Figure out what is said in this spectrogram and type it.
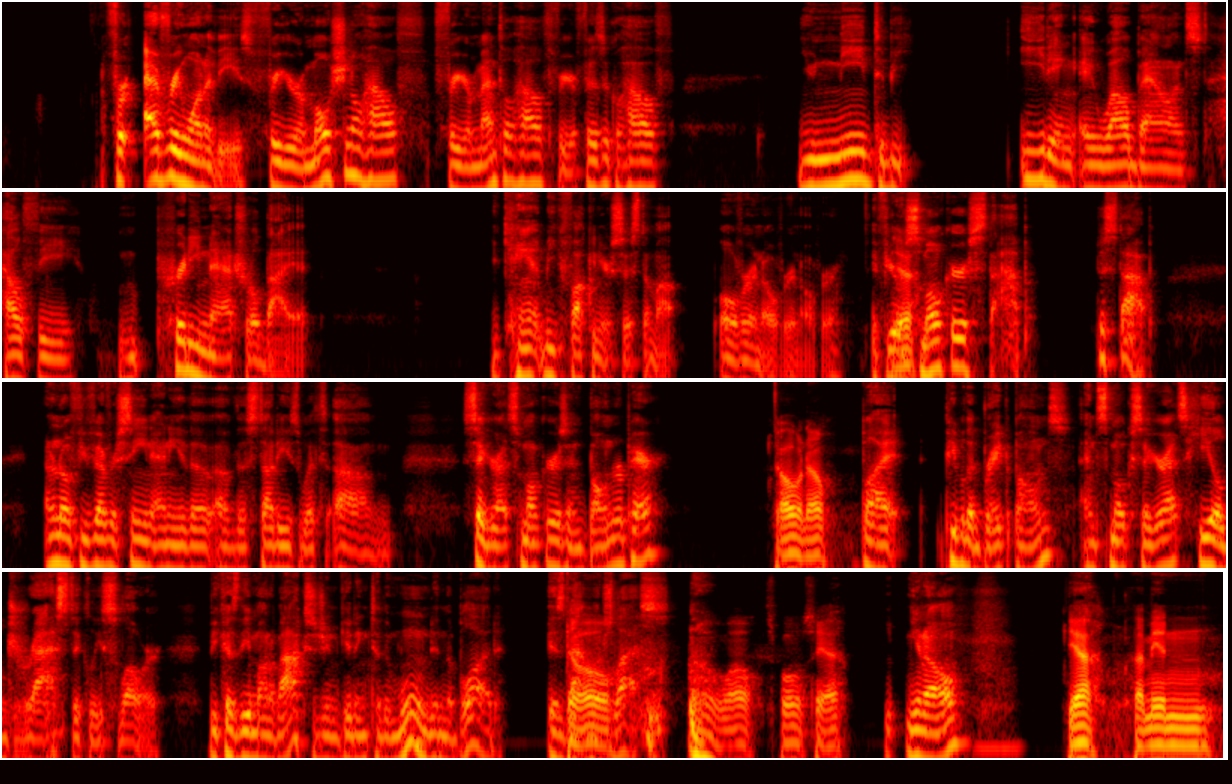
for every one of these, for your emotional health, for your mental health, for your physical health, you need to be eating a well balanced, healthy, pretty natural diet. You can't be fucking your system up over and over and over. If you're Yeah. a smoker, stop. Just stop. I don't know if you've ever seen any of the of the studies with um, cigarette smokers and bone repair Oh no. but people that break bones and smoke cigarettes heal drastically slower because the amount of oxygen getting to the wound in the blood is that Oh. much less. Oh wow. I suppose. Yeah. You know? Yeah. I mean,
